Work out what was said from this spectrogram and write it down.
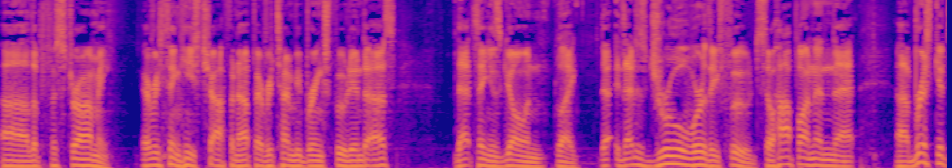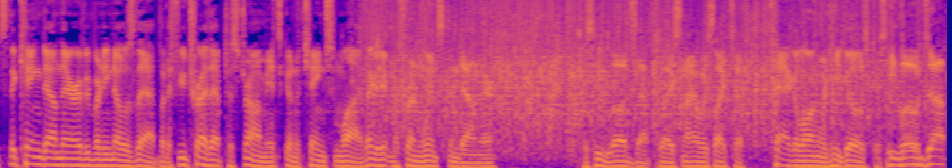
uh, the pastrami, everything he's chopping up every time he brings food into us, that thing is going like that, that is drool worthy food. So hop on in that. Uh, brisket's the king down there. Everybody knows that. But if you try that pastrami, it's going to change some lives. I got to get my friend Winston down there because he loves that place, and I always like to tag along when he goes because he loads up.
